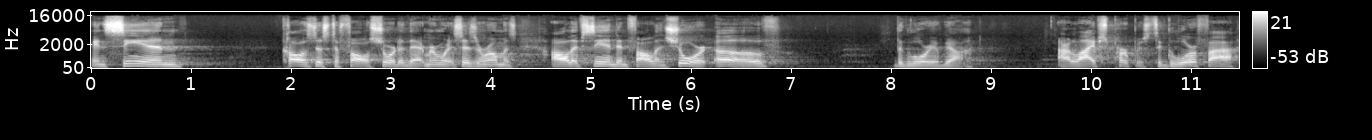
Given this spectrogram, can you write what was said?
And sin caused us to fall short of that. Remember what it says in Romans all have sinned and fallen short of the glory of God our life's purpose to glorify,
